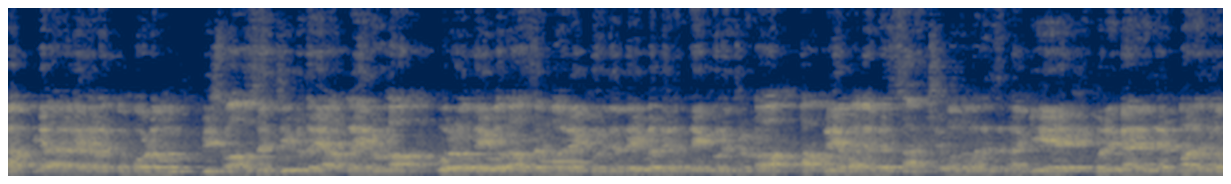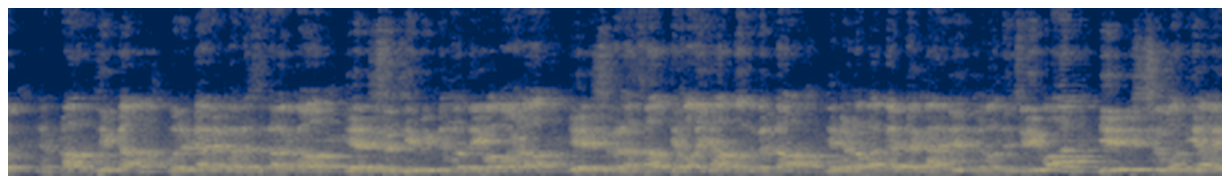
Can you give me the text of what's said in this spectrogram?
കപ്പിയാനായി നടക്കുമ്പോഴും വിശ്വാസ ദാസന്മാരെ കുറിച്ച് ദൈവദിനത്തെ കുറിച്ചുള്ള ആ പ്രിയ മകന്റെ സാക്ഷ്യം ഒന്ന് മനസ്സിലാക്കിയേ. ഒരു കാര്യം ഞാൻ പറഞ്ഞു. ഞാൻ പ്രാർത്ഥിക്കാം. ഒരു കാര്യം മനസ്സിലാക്കാം. യേശു ജീവിക്കുന്ന ദൈവമാണ്. യേശുവിന് അസാധ്യമായി യാതൊന്നുമില്ല. നിങ്ങളുടെ മകന്റെ കാര്യത്തിലും അത് ചെയ്യുവാൻ യേശു മതിയായ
